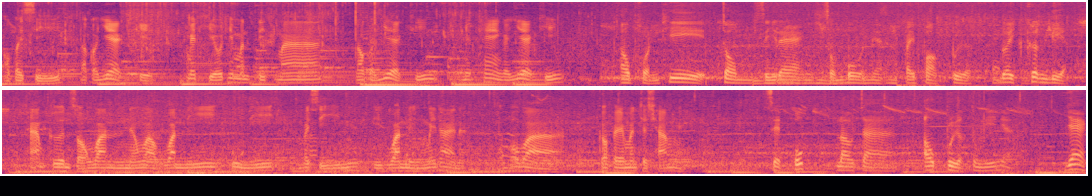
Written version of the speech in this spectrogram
เอาไปสี แล้วก็แยกเกล็ดเม็ดเขียวที่มันติดมา เราก็แยกทิ้ง เม็ดแห้งก็แยกทิ้ง เอาผลที่จมสีแดงสมบูรณ์เนี่ยไปปอกเปลือกด้วยเครื่องเบียดห้ามเกิน 2 วันอย่างว่าวันนี้พรุ่งนี้ไปสีอีกวันหนึ่งไม่ได้นะเพราะว่ากาแฟมันจะช้ำไง เสร็จปุ๊บเราจะเอาเปลือกตรงนี้เนี่ยแยก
